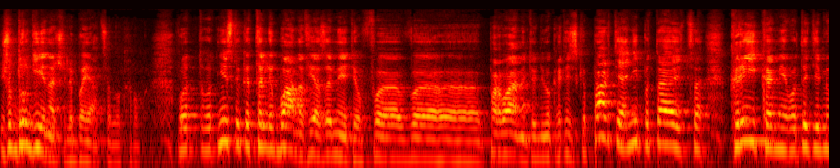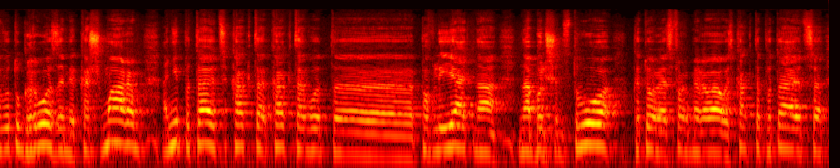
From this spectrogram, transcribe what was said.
и чтобы другие начали бояться вокруг. Вот, вот несколько талибанов я заметил в, в парламенте демократической партии, они пытаются криками, вот этими вот угрозами, кошмаром, они пытаются как-то как вот э, повлиять на, на большинство, которое сформировалось, как-то пытаются,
